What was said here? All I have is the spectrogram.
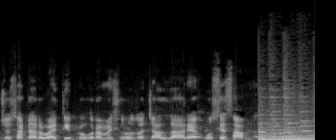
ਜੋ ਸਾਡਾ ਰਵਾਇਤੀ ਪ੍ਰੋਗਰਾਮ ਹੈ ਸ਼ੁਰੂ ਤੋਂ ਚੱਲਦਾ ਆ ਰਿਹਾ ਉਸੇ ਹਿਸਾਬ ਨਾਲ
